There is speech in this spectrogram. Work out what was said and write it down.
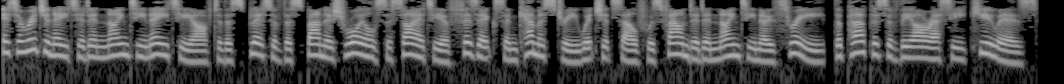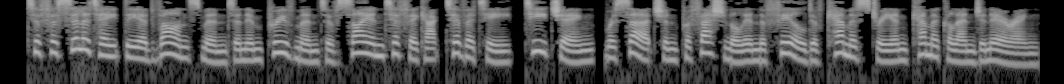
It originated in 1980 after the split of the Spanish Royal Society of Physics and Chemistry which itself was founded in 1903. The purpose of the RSEQ is to facilitate the advancement and improvement of scientific activity, teaching, research and professional in the field of chemistry and chemical engineering.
